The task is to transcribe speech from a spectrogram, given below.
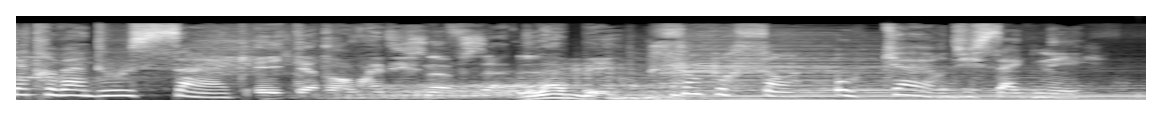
92.5. Et 99.7. La 100% au cœur du Saguenay.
